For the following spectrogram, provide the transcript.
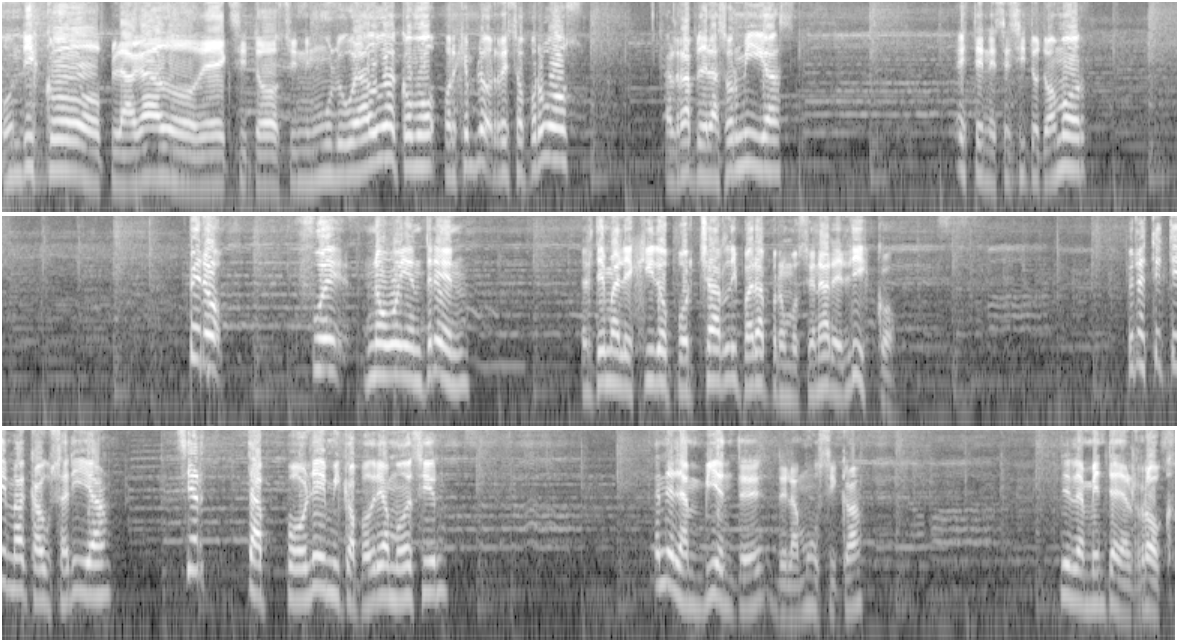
Un disco plagado de éxitos, sin ningún lugar a duda, como por ejemplo Rezo por Vos, El Rap de las Hormigas, Este Necesito Tu Amor. Pero fue No Voy en Tren, el tema elegido por Charlie para promocionar el disco. Pero este tema causaría cierta polémica, podríamos decir, en el ambiente de la música y en el ambiente del rock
